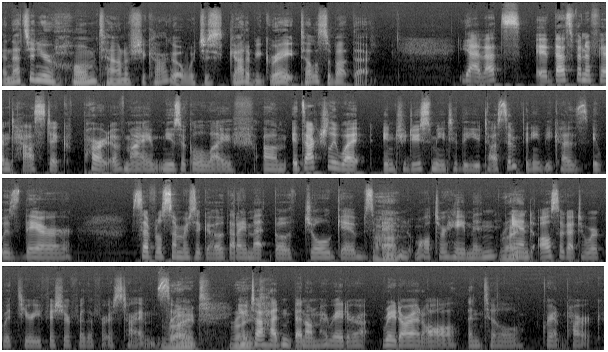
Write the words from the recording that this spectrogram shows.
And that's in your hometown of Chicago, which has got to be great. Tell us about that. Yeah, that's it, that's been a fantastic part of my musical life. Um, it's actually what introduced me to the Utah Symphony because it was there several summers ago that I met both Joel Gibbs Uh-huh. and Walter Heyman, Right. and also got to work with Thierry Fischer for the first time. So Right, right. Utah hadn't been on my radar radar at all until Grant Park.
